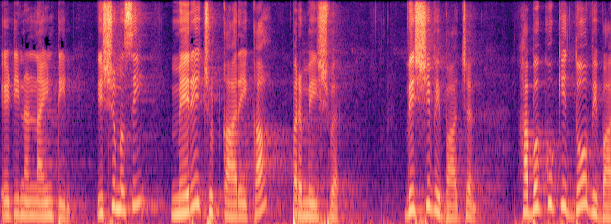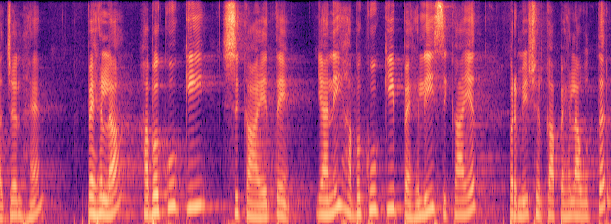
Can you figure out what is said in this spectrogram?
eighteen and nineteen Yeshu Masih, मेरे छुटकारे का परमेश्वर। विश्व विभाजन। हबकू की दो विभाजन हैं। पहला, हबकू की शिकायतें। यानी हबकू की पहली शिकायत, परमेश्वर का पहला उत्तर।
